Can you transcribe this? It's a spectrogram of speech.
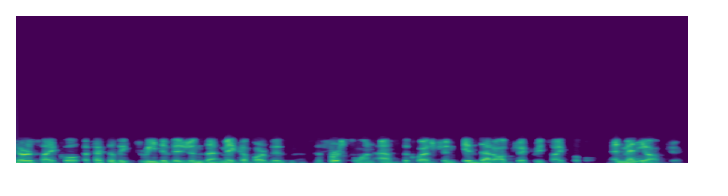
TerraCycle effectively three divisions that make up our business. The first one asks the question, is that object recyclable? And many objects,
